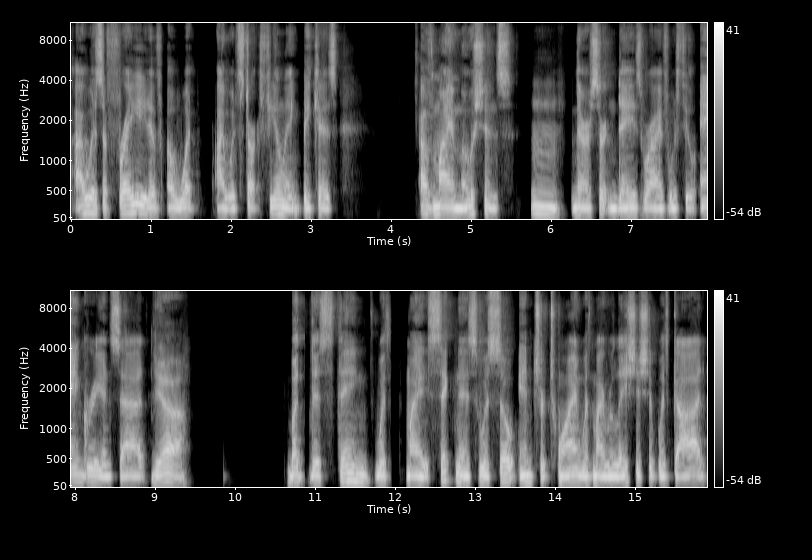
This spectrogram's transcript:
I was afraid of, of what I would start feeling because of my emotions Mm, There are certain days where I would feel angry and sad. yeah. But this thing with my sickness was so intertwined with my relationship with God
